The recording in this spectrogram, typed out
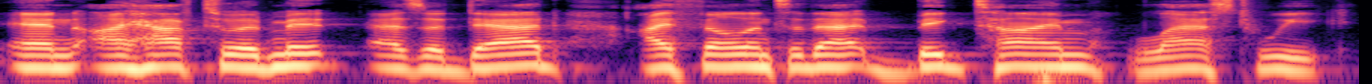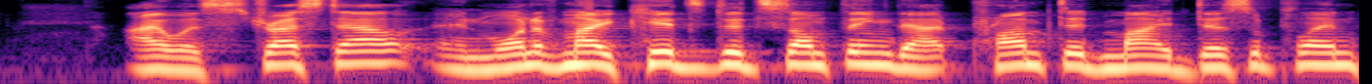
And I have to admit, as a dad, I fell into that big time last week. I was stressed out, and one of my kids did something that prompted my discipline.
